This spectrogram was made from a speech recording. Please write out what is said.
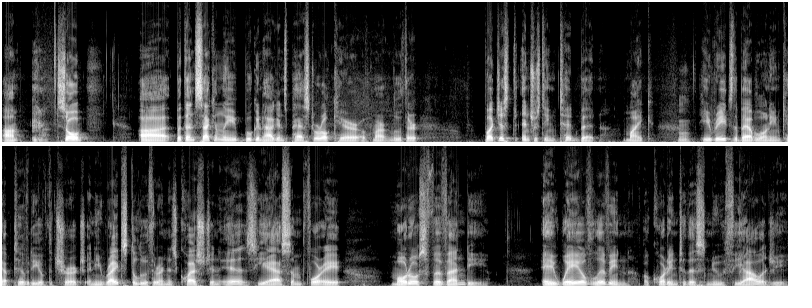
Um, so, uh, but then secondly, Bugenhagen's pastoral care of Martin Luther. But just interesting tidbit, Mike. He reads the Babylonian captivity of the church and he writes to Luther, and his question is he asks him for a modus vivendi, a way of living according to this new theology,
